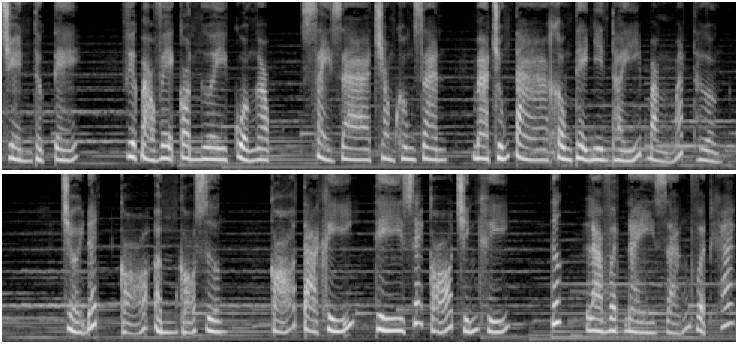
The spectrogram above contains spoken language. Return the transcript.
Trên thực tế việc bảo vệ con người của ngọc xảy ra trong không gian mà chúng ta không thể nhìn thấy bằng mắt thường. Trời đất có âm, có dương, có tà khí thì sẽ có chính khí. Tức là vật này dáng vật khác.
